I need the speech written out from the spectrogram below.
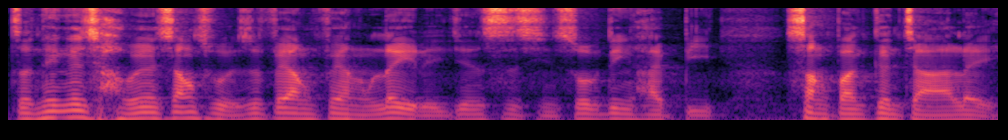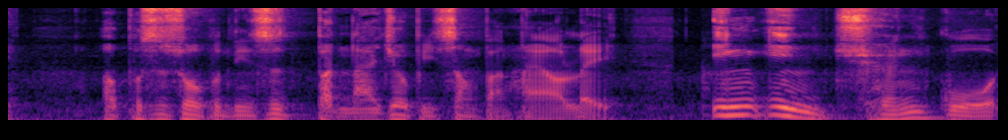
整天跟小朋友相处也是非常非常累的一件事情，说不定还比上班更加累，而不是说不定是本来就比上班还要累。因应全国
